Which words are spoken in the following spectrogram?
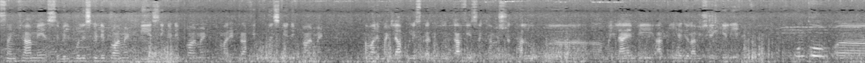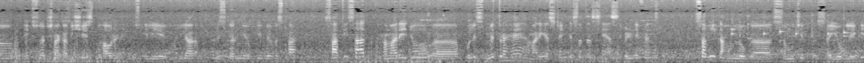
संख्या में सिविल पुलिस की डिप्लॉयमेंट पीएससी की डिप्लॉयमेंट हमारी ट्रैफ़िक पुलिस की डिप्लॉयमेंट हमारी महिला पुलिस कर्मी काफ़ी संख्या में श्रद्धालु महिलाएँ भी आती है जलाभिषेक के लिए। उनको एक सुरक्षा का विशेष भाव रहे, उसके लिए महिला पुलिसकर्मियों की व्यवस्था। साथ ही साथ हमारे जो पुलिस मित्र हैं, हमारे एस्टिंग के सदस्य हैं, सिविल डिफेंस, सभी का हम लोग समुचित सहयोग लेके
